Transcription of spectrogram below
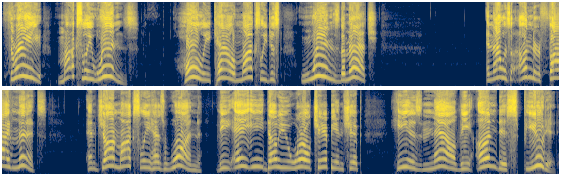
three. Moxley wins. Holy cow. Moxley just wins the match. And that was under five minutes. And Jon Moxley has won the AEW World Championship. He is now the undisputed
